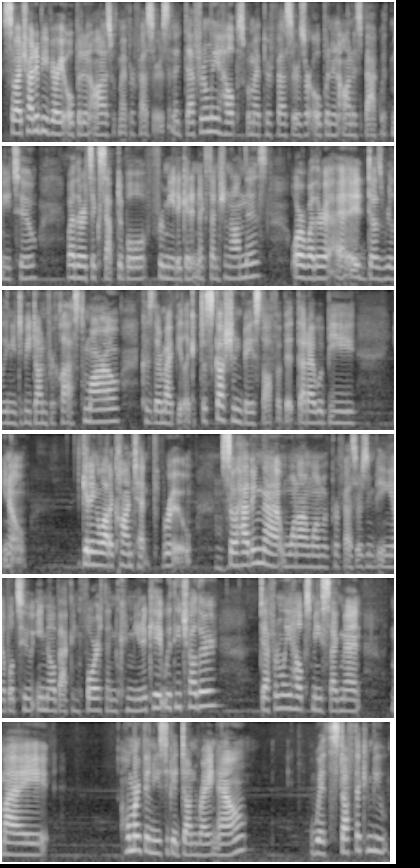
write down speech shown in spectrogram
so I try to be very open and honest with my professors, and it definitely helps when my professors are open and honest back with me too, whether it's acceptable for me to get an extension on this or whether it, it does really need to be done for class tomorrow, because there might be like a discussion based off of it that I would be, you know, getting a lot of content through. Mm-hmm. So having that one-on-one with professors and being able to email back and forth and communicate with each other definitely helps me segment my homework that needs to get done right now with stuff that can be, you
